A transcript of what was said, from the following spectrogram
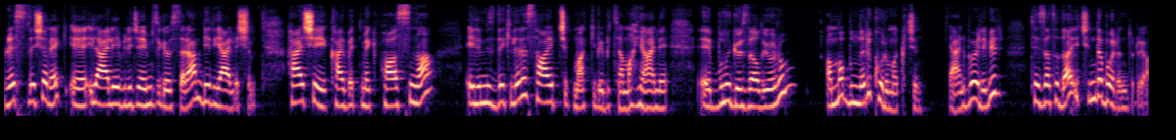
restleşerek e, ilerleyebileceğimizi gösteren bir yerleşim. Her şeyi kaybetmek pahasına elimizdekilere sahip çıkmak gibi bir tema. Yani e, bunu göze alıyorum ama bunları korumak için. Yani böyle bir tezatı da içinde barındırıyor.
